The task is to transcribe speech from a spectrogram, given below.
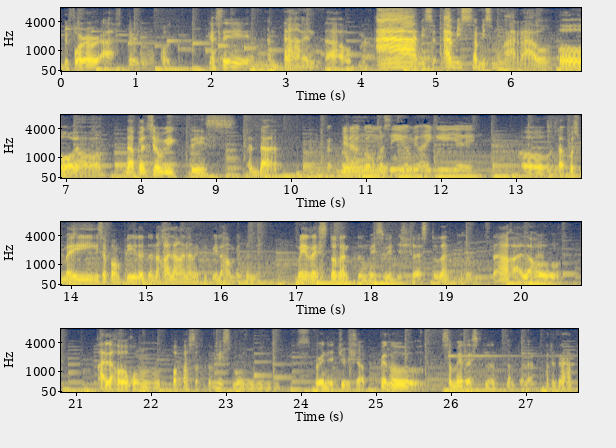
before or after ng con. Kasi, ang daming tao. Ah, mis ah, mis sa mismong araw. Oo, Oo. dapat siya weekdays. Anda, Ginagawang Yung- museum yung IKEA eh. oh, tapos may isa pang pila doon. Nakala nga namin pipila kami doon eh. May restaurant doon, may Swedish restaurant doon. Nakakala ko, akala ko kung papasok to mismong furniture shop. Pero sa may restaurant lang pala. Pero grabe.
